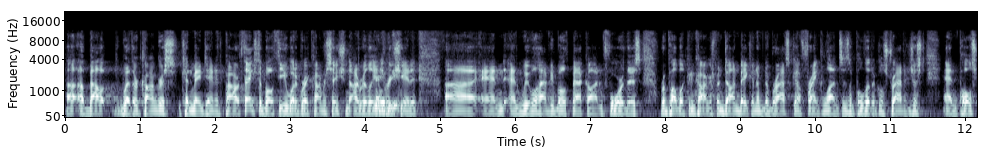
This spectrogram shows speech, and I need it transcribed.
uh, about whether Congress can maintain its power. Thanks to both of you. What a great conversation. I really Thank appreciate you. it. Uh, and, and we will have you both back on for this. Republican Congressman Don Bacon of Nebraska, Frank Luntz is a political strategist and pollster.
